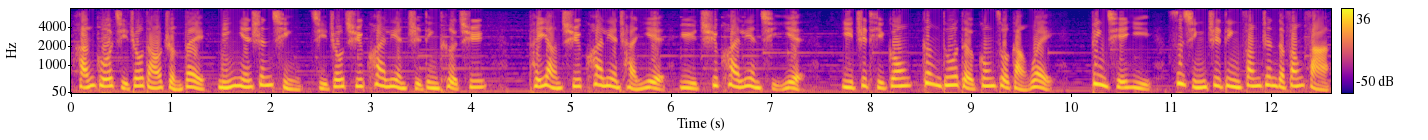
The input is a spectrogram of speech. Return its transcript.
韩国济州岛准备明年申请济州区块链指定特区，培养区块链产业与区块链企业，以致提供更多的工作岗位，并且以自行制定方针的方法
